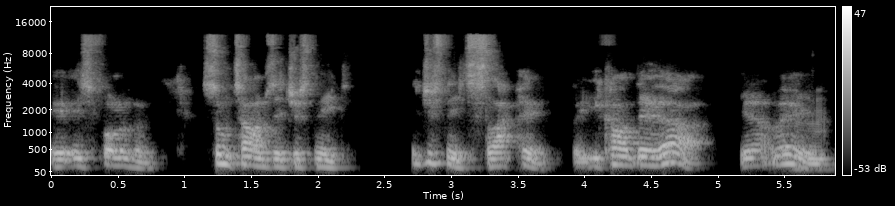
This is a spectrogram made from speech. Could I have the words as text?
It is full of them. Sometimes they just need you just need slapping, but you can't do that. You know what I mean? Mm.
